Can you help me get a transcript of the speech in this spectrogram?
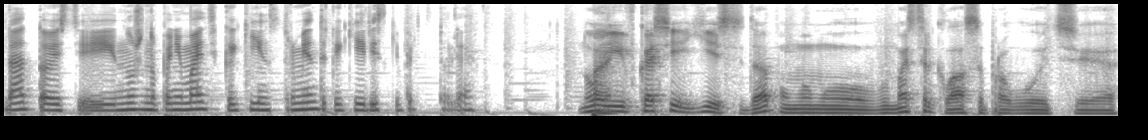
Да, то есть и нужно понимать, какие инструменты, какие риски представляют. Ну а... и в КАСе есть, да, по-моему, вы мастер-классы проводите,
